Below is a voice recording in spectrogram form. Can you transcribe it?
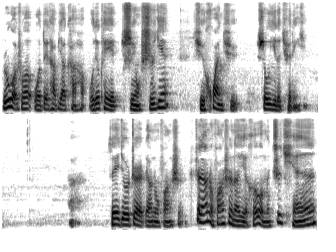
如果说我对它比较看好，我就可以使用时间去换取收益的确定性。所以就是这两种方式，这两种方式呢，也和我们之前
